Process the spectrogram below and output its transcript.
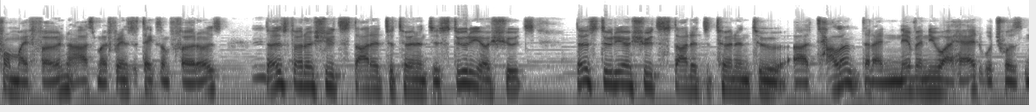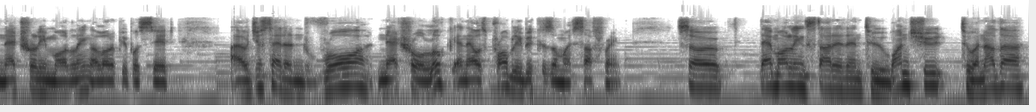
from my phone. I asked my friends to take some photos. Mm-hmm. Those photo shoots started to turn into studio shoots. Those studio shoots started to turn into uh, talent that I never knew I had, which was naturally modeling. A lot of people said I just had a raw, natural look, and that was probably because of my suffering. So that modeling started into one shoot to another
